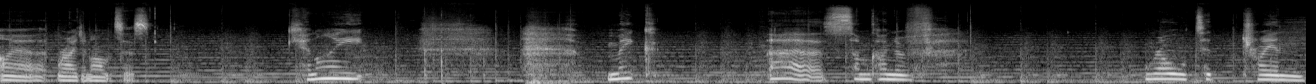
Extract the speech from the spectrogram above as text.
I uh, Ryden answers, can I make uh, some kind of roll to try and,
